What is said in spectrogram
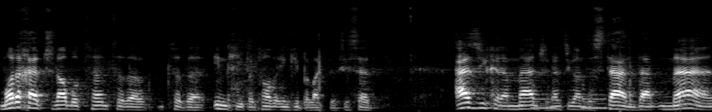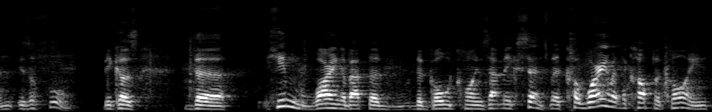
Mordechai Chernobyl turned to the, to the innkeeper and told the innkeeper like this. He said, as you can imagine, as you understand, that man is a fool. Because the, him worrying about the, the gold coins, that makes sense. But worrying about the copper coin,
